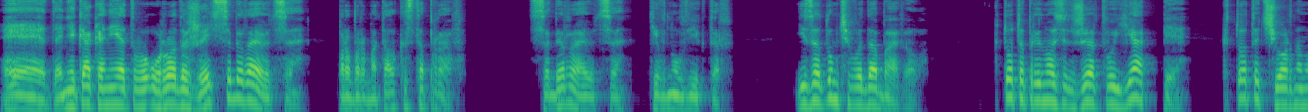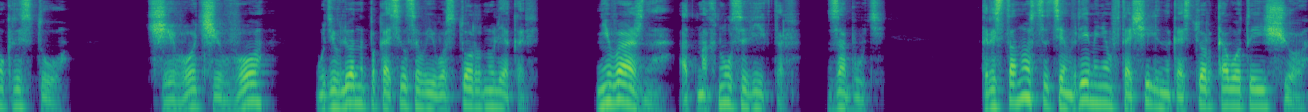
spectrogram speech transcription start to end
«Э, да никак они этого урода жечь собираются!» — пробормотал Костоправ. «Собираются», — кивнул Виктор. И задумчиво добавил. «Кто-то приносит жертву Яппе, кто-то черному кресту». «Чего-чего?» — удивленно покосился в его сторону лекарь. Неважно, отмахнулся Виктор. Забудь. Крестоносцы тем временем втащили на костер кого-то еще.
